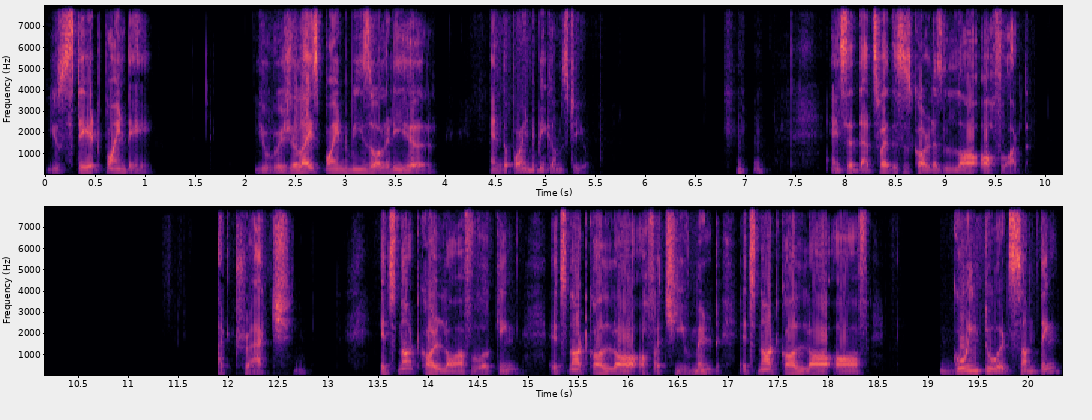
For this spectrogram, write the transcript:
You stay at point A, you visualize point B is already here, and the point B comes to you. and he said that's why this is called as law of what? Attraction. It's not called law of working. It's not called law of achievement. It's not called law of going towards something.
